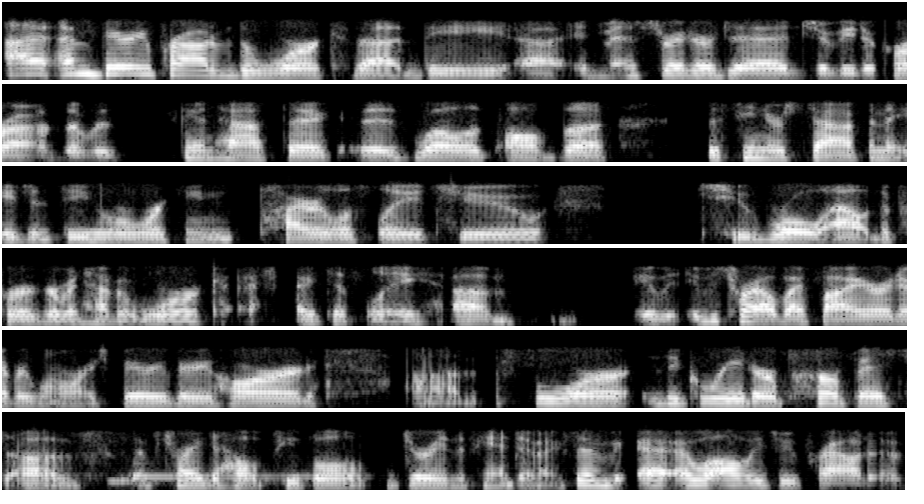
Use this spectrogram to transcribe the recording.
I, am very proud of the work that the uh, administrator did. Jovita Carranza was fantastic, as well as all the the senior staff in the agency who were working tirelessly to to roll out the program and have it work effectively. Um, it, it was trial by fire, and everyone worked very, very hard um, for the greater purpose of, of trying to help people during the pandemic. So I will always be proud of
